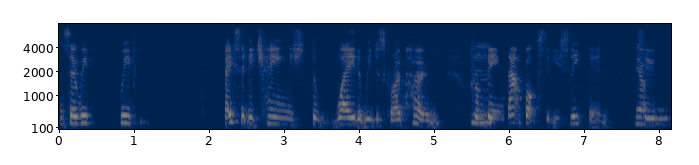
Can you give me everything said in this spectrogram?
And so we've we've basically changed the way that we describe home from mm. being that box that you sleep in yep. to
